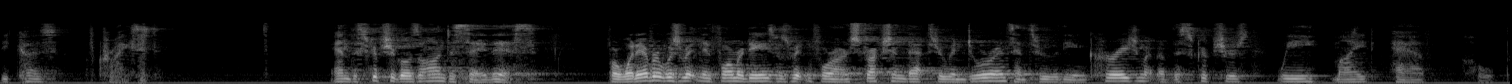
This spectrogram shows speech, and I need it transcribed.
because of Christ. And the scripture goes on to say this. For whatever was written in former days was written for our instruction, that through endurance and through the encouragement of the scriptures we might have hope.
